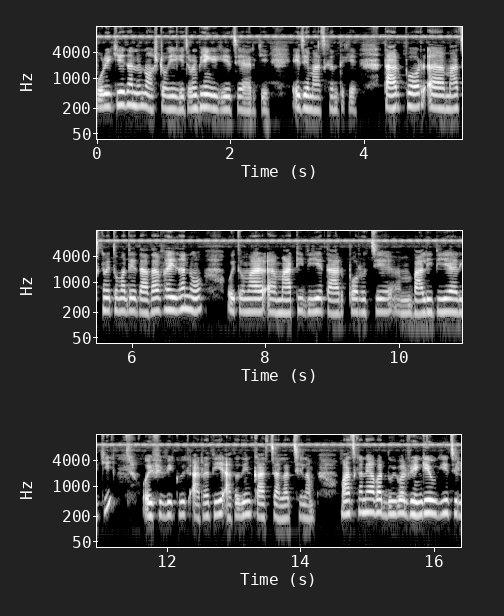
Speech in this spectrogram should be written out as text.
পড়ে গিয়ে যেন নষ্ট হয়ে গিয়েছে মানে ভেঙে গিয়েছে আর কি এই যে মাঝখান থেকে। তারপর মাঝখানে তোমাদের দাদা ভাই জানো, ওই তোমার মাটি দিয়ে তারপর হচ্ছে বালি দিয়ে আর কি ওই ফেভিকুইক আটা দিয়ে এতদিন কাজ চালাচ্ছিলাম। মাঝখানে আবার দুইবার ভেঙেও গিয়েছিল,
